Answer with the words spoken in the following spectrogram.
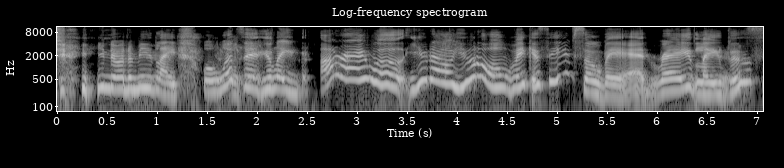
you know what I mean? Like, well, what's it? You're like, all right, well, you know, you don't make it seem so bad, right? Like this,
